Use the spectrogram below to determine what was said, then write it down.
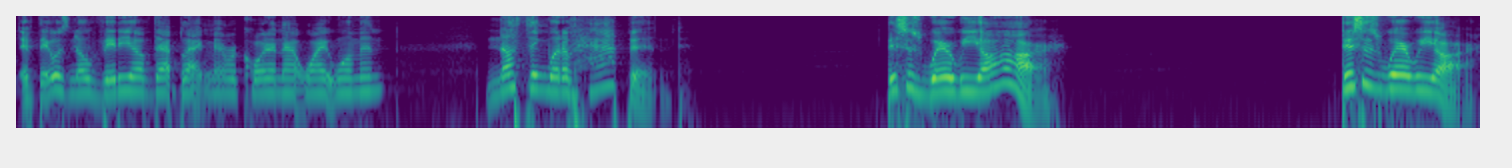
If there was no video of that black man recording that white woman, nothing would have happened. This is where we are. This is where we are.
